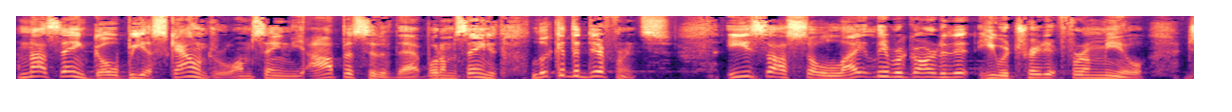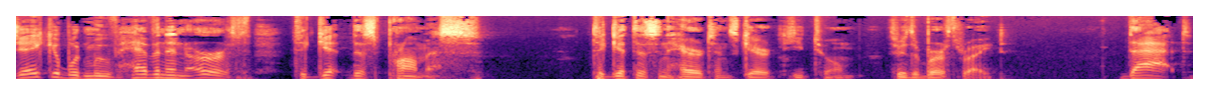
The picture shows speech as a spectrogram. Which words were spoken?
I'm not saying go be a scoundrel. I'm saying the opposite of that. What I'm saying is look at the difference. Esau so lightly regarded it, he would trade it for a meal. Jacob would move heaven and earth to get this promise, to get this inheritance guaranteed to him through the birthright. That,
